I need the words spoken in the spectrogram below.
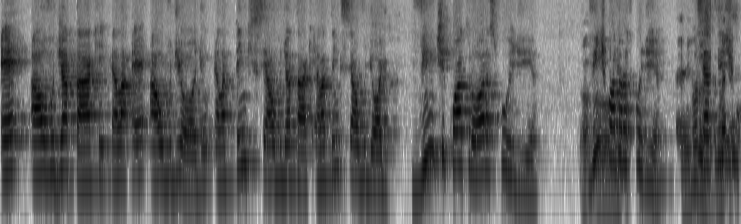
é alvo de ataque, ela é alvo de ódio, ela tem que ser alvo de ataque, ela tem que ser alvo de ódio 24 horas por dia. 24 horas por dia. É, Você assiste. Mas,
